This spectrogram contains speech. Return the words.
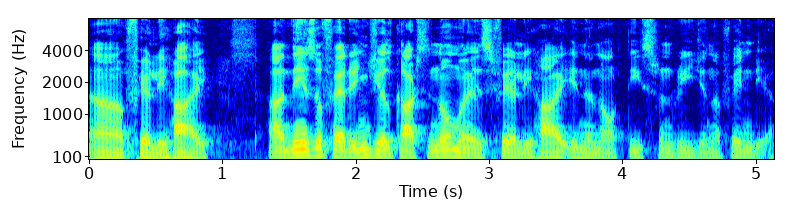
uh, fairly high. Uh, nasopharyngeal carcinoma is fairly high in the northeastern region of India.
